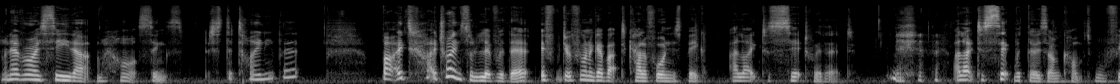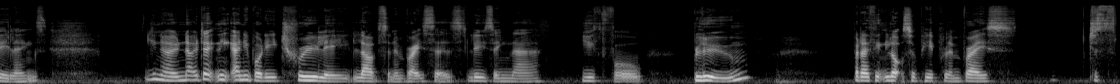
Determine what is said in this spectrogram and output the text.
whenever I see that, my heart sinks just a tiny bit. But I, try and sort of live with it. If, if you want to go back to California speak, I like to sit with it. I like to sit with those uncomfortable feelings. You know, no, I don't think anybody truly loves and embraces losing their youthful bloom. But I think lots of people embrace just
